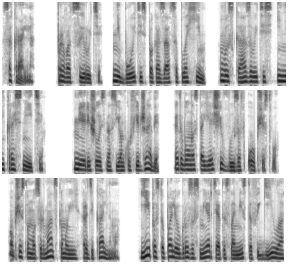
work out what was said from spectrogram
сакральна. Провоцируйте, не бойтесь показаться плохим, высказывайтесь и не краснейте. Мия решилась на съемку в хиджабе, это был настоящий вызов обществу. обществу мусульманскому и радикальному. Ей поступали угрозы смерти от исламистов и ГИЛа,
